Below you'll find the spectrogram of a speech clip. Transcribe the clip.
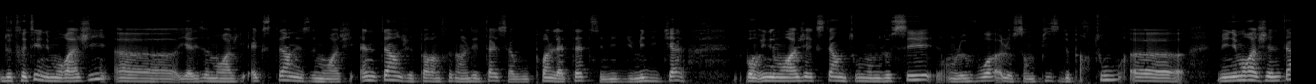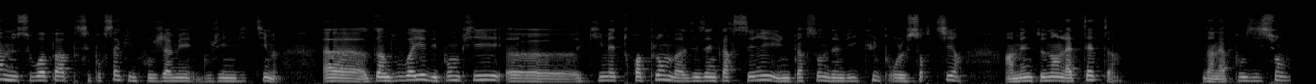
de traiter une hémorragie. Euh, il y a des hémorragies externes, des hémorragies internes. Je ne vais pas rentrer dans le détail, ça vous prend la tête, c'est du médical. Bon, une hémorragie externe, tout le monde le sait, on le voit, le sang pisse de partout. Euh, mais une hémorragie interne ne se voit pas. C'est pour ça qu'il ne faut jamais bouger une victime. Euh, quand vous voyez des pompiers qui mettent trois plombes à désincarcérer une personne d'un véhicule pour le sortir en maintenant la tête dans la position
